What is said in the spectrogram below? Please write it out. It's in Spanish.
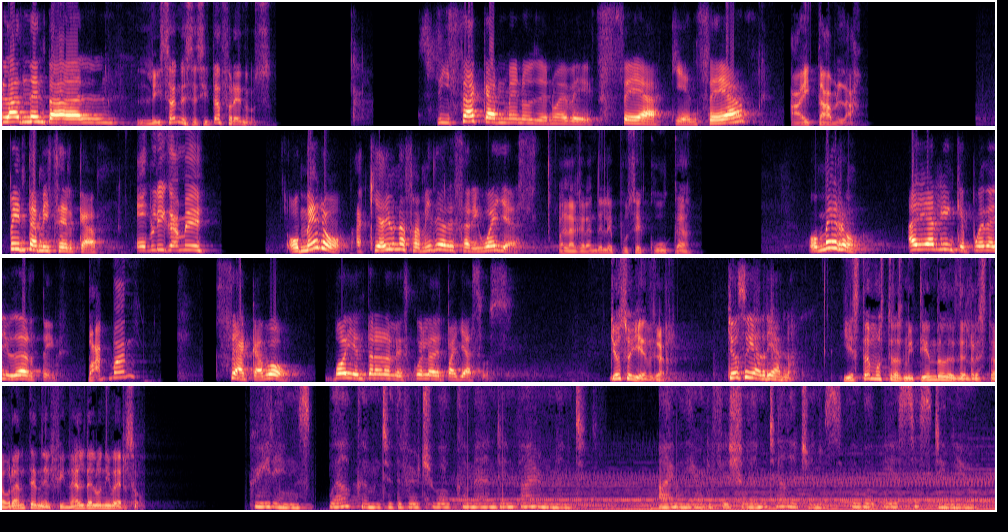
Plan dental. Lisa necesita frenos. Si sacan menos de nueve, sea quien sea, Hay tabla. pinta mi cerca. ¡Oblígame! Homero, aquí hay una familia de zarigüeyas. A la grande le puse cuca. Homero, hay alguien que puede ayudarte. ¿Batman? Se acabó. Voy a entrar a la escuela de payasos. Yo soy Edgar. Yo soy Adriana. Y estamos transmitiendo desde el restaurante en el final del universo. Greetings. Welcome to the virtual command environment. I'm the artificial intelligence who will be assisting you.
